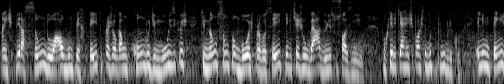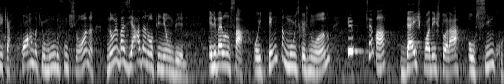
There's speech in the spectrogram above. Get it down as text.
a inspiração do álbum perfeito para jogar um combo de músicas que não são tão boas para você e que ele tinha julgado isso sozinho. Porque ele quer a resposta do público. Ele entende que a forma que o mundo funciona não é baseada na opinião dele. Ele vai lançar 80 músicas no ano e, sei lá, 10 podem estourar ou 5,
